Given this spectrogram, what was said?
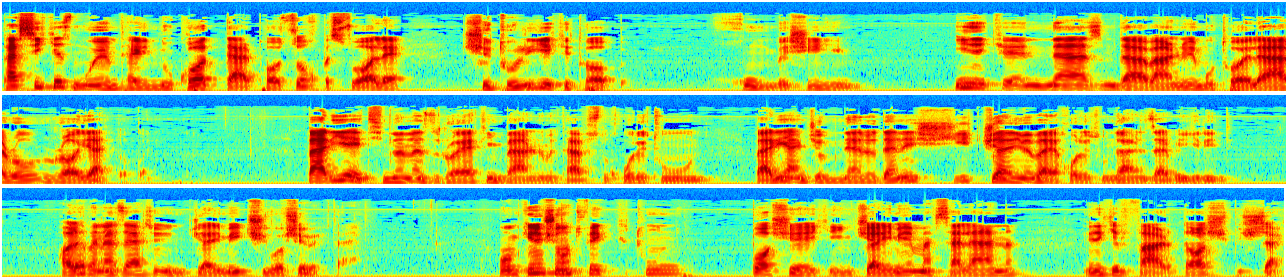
پس یکی از مهمترین نکات در پاسخ به سوال چطوری کتاب خون بشیم اینه که نظم در برنامه مطالعه رو رایت بکنید برای اطمینان از رایت این برنامه توسط خودتون برای انجام ندادنش یک جریمه برای خودتون در نظر بگیرید. حالا به نظرتون این جریمه چی باشه بهتر؟ ممکنه شما تو فکرتون باشه که این جریمه مثلا اینه که فرداش بیشتر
